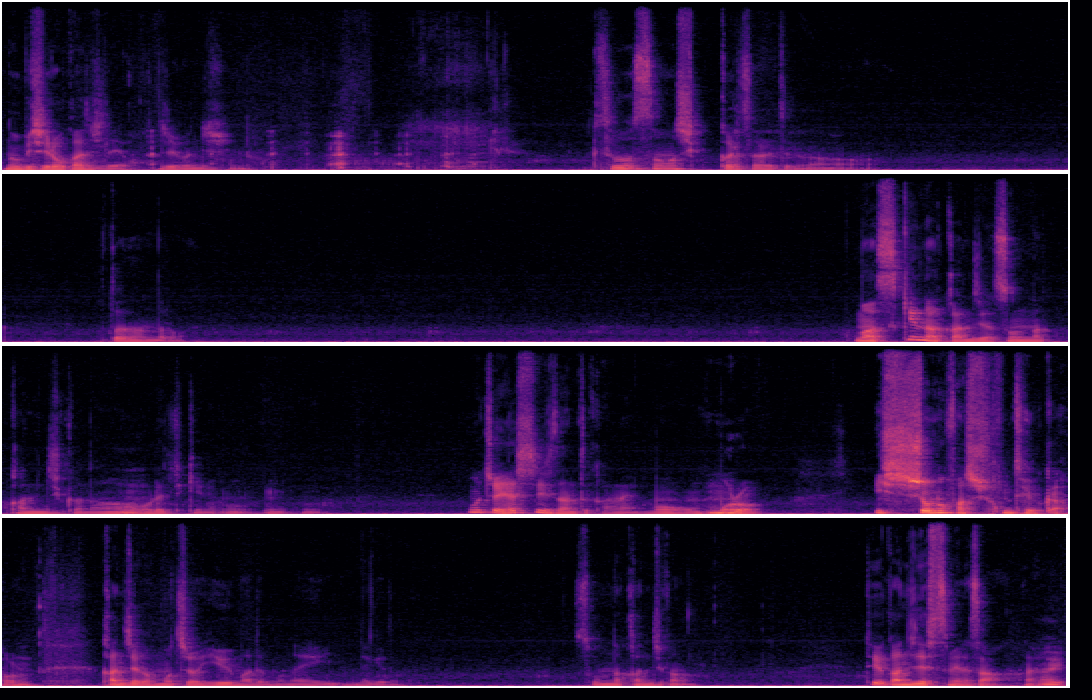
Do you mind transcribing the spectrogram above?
伸びしろを感じたよ自分自身の。翼さんはしっかりされてるな。あとはなんだろう。まあ好きな感じはそんな感じかな、ん。俺的にうんうんうん。もちろんヤッシーさんとかねもうもろ一緒のファッションというか、ん。感じがもちろん言うまでもないんだけど。そんな感じかな。っていう感じです皆さん、はい。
